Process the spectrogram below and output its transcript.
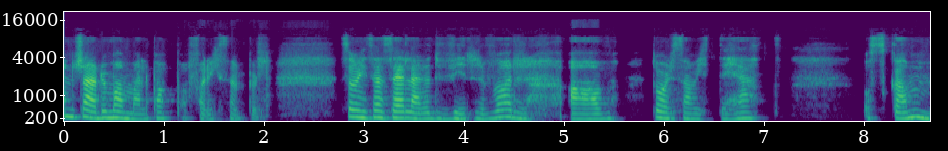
Kanskje er du mamma eller pappa, for eksempel som i seg selv er et virvar av dårlig samvittighet og skam,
